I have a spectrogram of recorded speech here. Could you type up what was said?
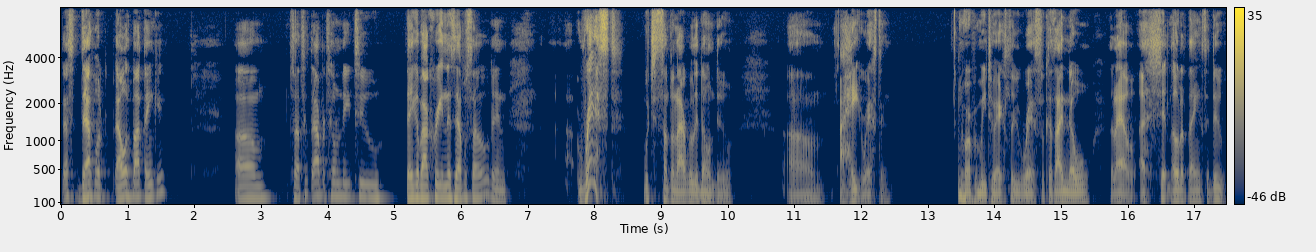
That's that what that was my thinking. Um, so I took the opportunity to think about creating this episode and rest, which is something I really don't do. Um, I hate resting, in order for me to actually rest because I know that I have a shitload of things to do.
